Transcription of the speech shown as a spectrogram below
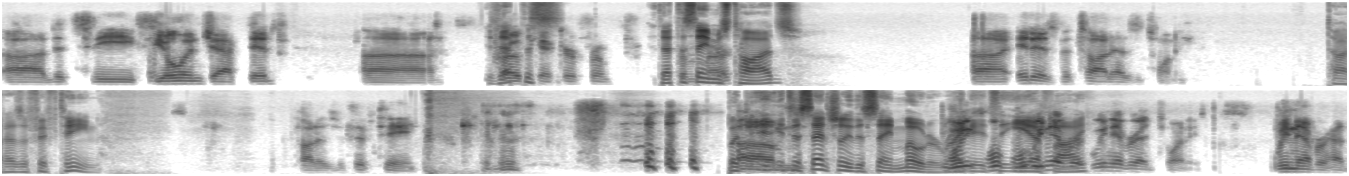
uh, that's the fuel injected uh, Is pro that the kicker from. is that the same as Todd's? Uh, it is, but Todd has a 20. Todd has a 15. Todd has a 15. But Um, it's essentially the same motor, right? We, it's the we, we EFI. never we never had twenties. We never had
